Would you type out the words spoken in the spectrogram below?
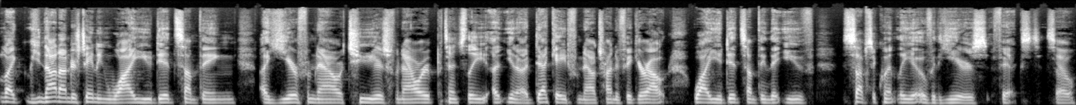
like not understanding why you did something a year from now, or two years from now, or potentially a, you know a decade from now, trying to figure out why you did something that you've subsequently over the years fixed. So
